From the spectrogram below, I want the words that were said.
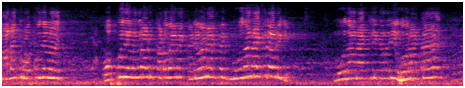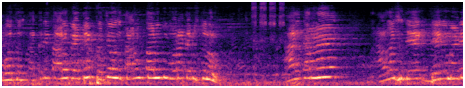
ಮಾಲಕರು ಒಪ್ಪುದಿಲ್ಲ. ಒಪ್ಪುದಿಲ್ಲ ಅಂದ್ರೆ ಅವ್ರಿಗೆ ಕಡಿವಾಣ ಕಡಿವಾಣ ಹಾಕ್ಬೇಕು. ಮೂದಾನ ಹಾಕಿರಿ ಅವ್ರಿಗೆ. ಮೂದಾನ ಹಾಕ್ಲಿಕ್ಕಂದ್ರೆ ಈ ಹೋರಾಟ ಇವತ್ತು ಅತ್ರಿ ತಾಲೂಕು ಐತಿ. ಪ್ರತಿಯೊಂದು ತಾಲೂಕು ತಾಲೂಕು ಹೋರಾಟ ಎಬ್ಬಿಸ್ತೀವಿ ನಾವು. ಆದ ಕಾರಣ ಆದಷ್ಟು ಬೇಗ ಮಾಡಿ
